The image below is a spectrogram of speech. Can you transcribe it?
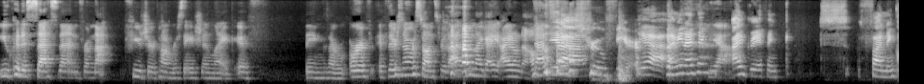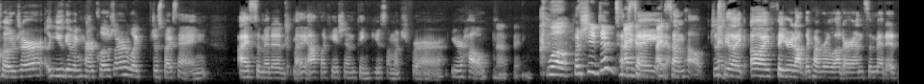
you could assess then from that future conversation, like if things are or if, if there's no response for that, then like I, I don't know. That's Yeah. like true fear. yeah, I mean, I think Yeah. I agree. I think finding closure, you giving her closure, like just by saying, "I submitted my application. Thank you so much for your help." Nothing. well, But she did t- I know, say I some help. Just I be know. like, "Oh, I figured out the cover letter and submitted.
